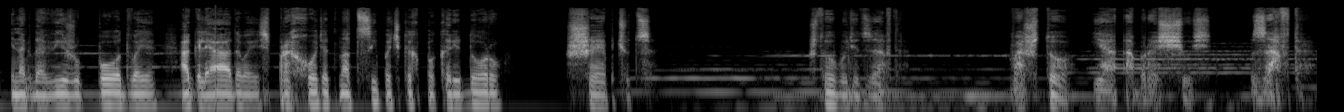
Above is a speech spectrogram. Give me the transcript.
Иногда вижу подвое, оглядываясь, проходят на цыпочках по коридору, шепчутся. Что будет завтра? Во что я обращусь завтра?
